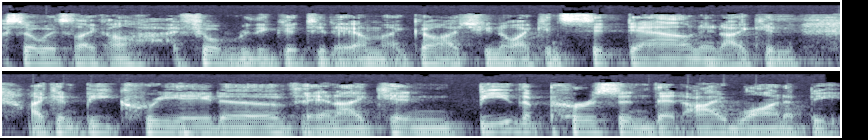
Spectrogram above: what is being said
So it's like, oh, I feel really good today. Oh my gosh, you know, I can sit down and I can I can be creative and I can be the person that I want to be.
